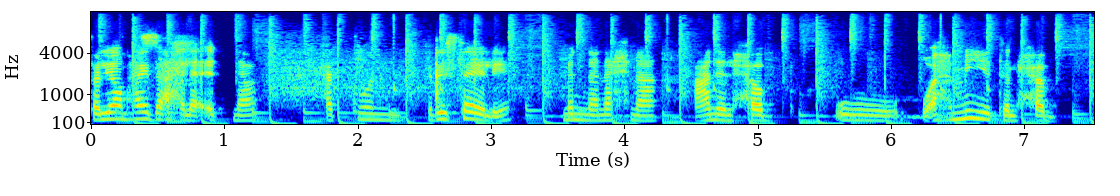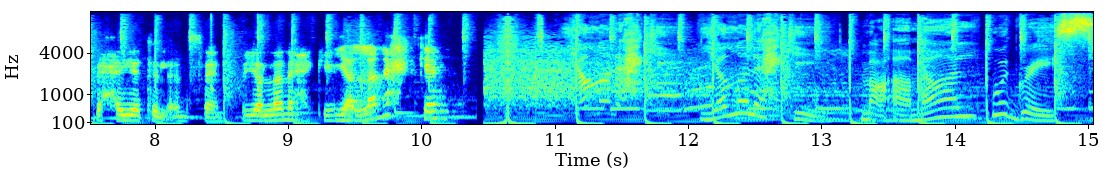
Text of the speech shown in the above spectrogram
فاليوم هيدا حلقتنا حتكون رسالة منا نحن عن الحب و... وأهمية الحب بحياة الإنسان. يلا نحكي. يلا نحكي. يلا نحكي مع آمال وجريس.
